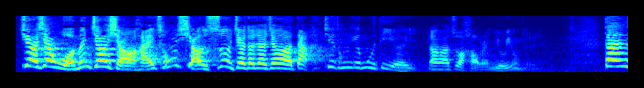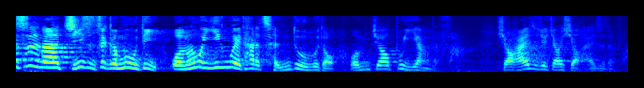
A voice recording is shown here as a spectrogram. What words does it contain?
就好像我们教小孩，从小时候教教教教到大，就同一个目的而已，让他做好人、有用的人。但是呢，即使这个目的，我们会因为他的程度不同，我们教不一样的法。小孩子就教小孩子的法，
